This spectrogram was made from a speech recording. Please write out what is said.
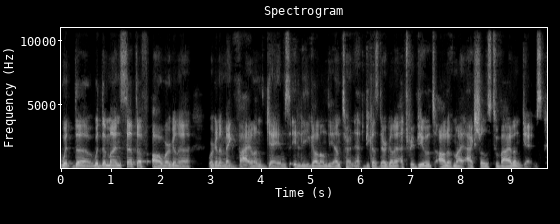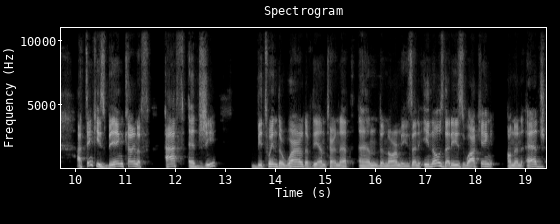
with the with the mindset of oh we're gonna we're gonna make violent games illegal on the internet because they're gonna attribute all of my actions to violent games. I think he's being kind of half edgy between the world of the internet and the normies, and he knows that he's walking on an edge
